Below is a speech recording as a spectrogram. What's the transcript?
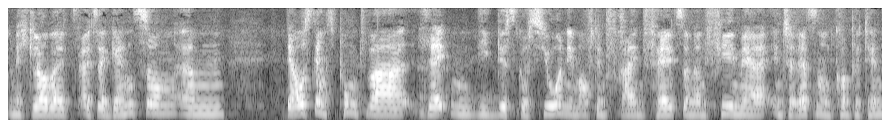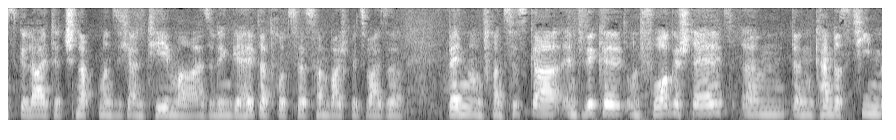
Und ich glaube, als, als Ergänzung, ähm, der Ausgangspunkt war selten die Diskussion eben auf dem freien Feld, sondern vielmehr Interessen- und Kompetenz geleitet, schnappt man sich ein Thema. Also den Gehälterprozess haben beispielsweise Ben und Franziska entwickelt und vorgestellt. Ähm, dann kann das Team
